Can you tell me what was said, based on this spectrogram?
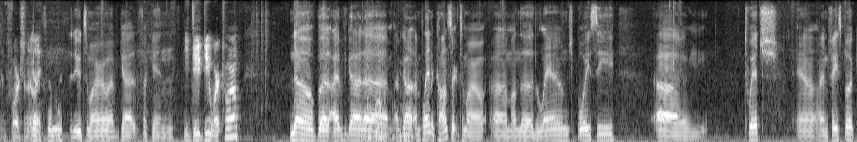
I Unfortunately, got so much to do tomorrow. I've got fucking you do do you work tomorrow? no, but I've got uh, I've got I'm playing a concert tomorrow. Um, on the the Lounge Boise, um, Twitch, uh, and Facebook.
